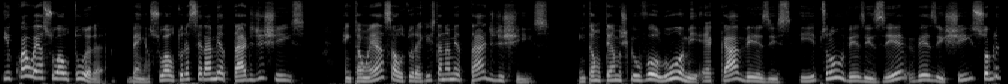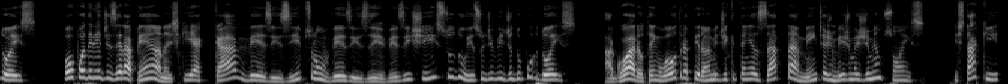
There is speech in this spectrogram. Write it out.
E qual é a sua altura? Bem, a sua altura será metade de x. Então, essa altura aqui está na metade de x. Então, temos que o volume é k vezes y vezes z vezes x sobre 2. Ou poderia dizer apenas que é k vezes y vezes z vezes x, tudo isso dividido por 2. Agora, eu tenho outra pirâmide que tem exatamente as mesmas dimensões. Está aqui.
